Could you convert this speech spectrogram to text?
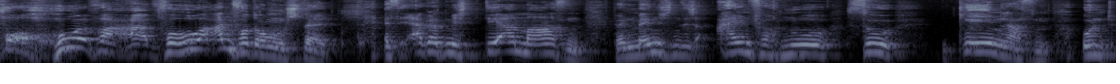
vor hohe, vor hohe Anforderungen stellt. Es ärgert mich dermaßen wenn Menschen sich einfach nur so gehen lassen und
